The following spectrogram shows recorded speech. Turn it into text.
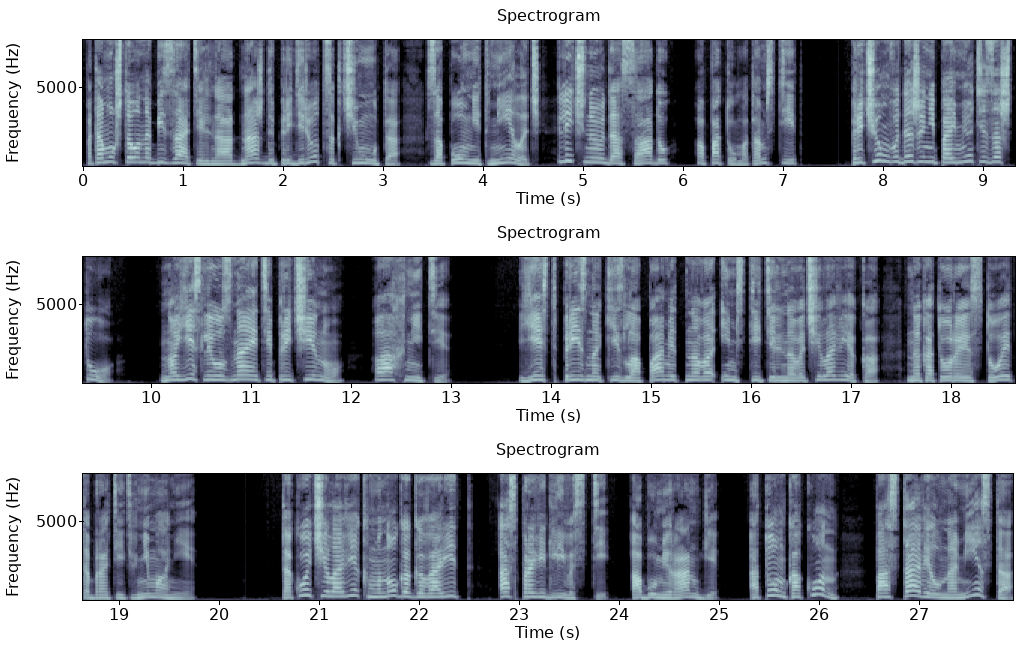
потому что он обязательно однажды придерется к чему-то, запомнит мелочь, личную досаду, а потом отомстит. Причем вы даже не поймете за что. Но если узнаете причину, ахните. Есть признаки злопамятного и мстительного человека, на которые стоит обратить внимание. Такой человек много говорит о справедливости, о бумеранге, о том, как он поставил на место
